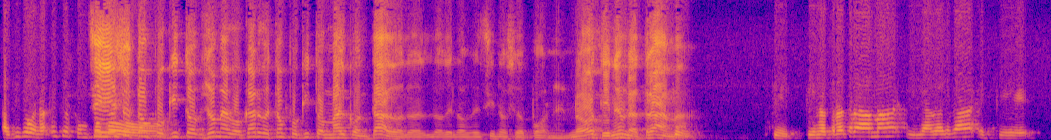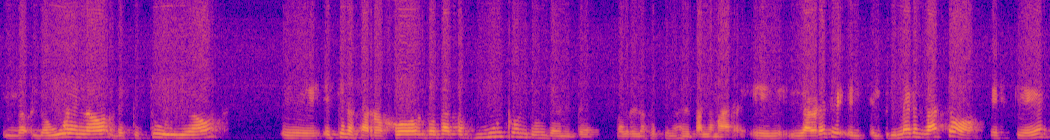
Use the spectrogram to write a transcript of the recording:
Así que bueno, eso es un poco... Sí, eso está un poquito, yo me hago cargo, está un poquito mal contado lo, de los vecinos se oponen, ¿no? Tiene una trama. Sí. Tiene otra trama y la verdad es que lo, bueno de este estudio eh, es que nos arrojó dos datos muy contundentes sobre los vecinos del Palomar. Eh, la verdad que el, primer dato es que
